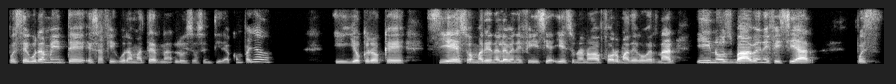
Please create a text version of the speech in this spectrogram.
pues seguramente esa figura materna lo hizo sentir acompañado. Y yo creo que si eso a Mariana le beneficia y es una nueva forma de gobernar y nos va a beneficiar, pues,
